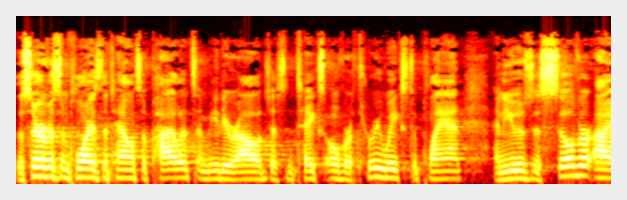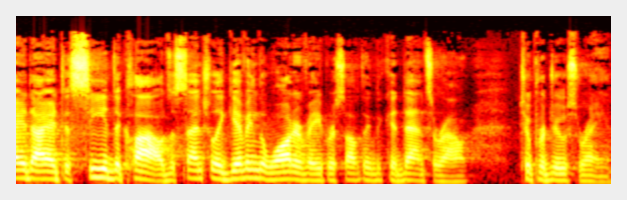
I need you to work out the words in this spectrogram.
The service employs the talents of pilots and meteorologists and takes over three weeks to plan and uses silver iodide to seed the clouds, essentially giving the water vapor something to condense around to produce rain.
